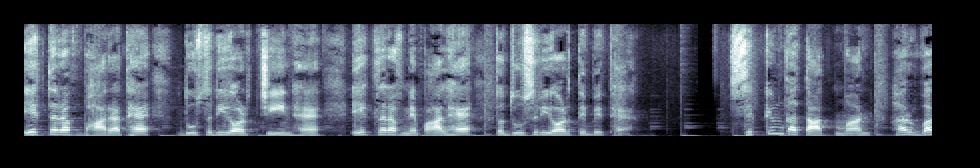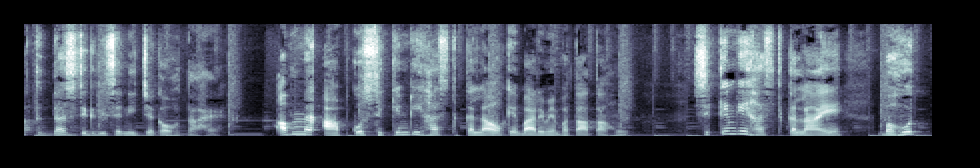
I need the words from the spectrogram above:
एक तरफ़ भारत है, दूसरी ओर चीन है, एक तरफ़ नेपाल है तो दूसरी ओर तिब्बत है। सिक्किम का तापमान हर वक्त 10 डिग्री से नीचे का होता है। अब मैं आपको सिक्किम की हस्तकलाओं के बारे में बताता हूँ। सिक्किम की हस्तकलाएँ बहुत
